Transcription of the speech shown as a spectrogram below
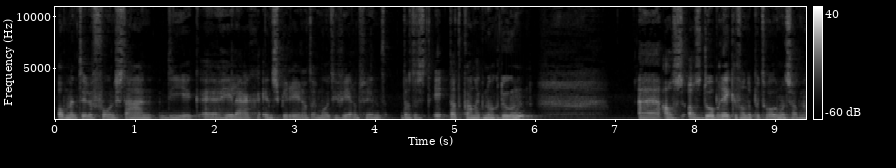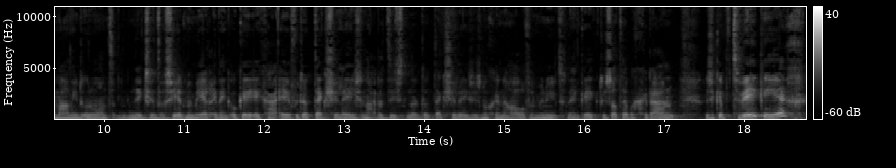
op mijn telefoon staan die ik uh, heel erg inspirerend en motiverend vind. Dat, is het, e-, dat kan ik nog doen. Uh, als, als doorbreken van de patroon, dat zou ik normaal niet doen, want niks interesseert me meer. Ik denk, oké, ik ga even dat tekstje lezen. Nou, dat, is, dat tekstje lezen is nog geen halve minuut, denk ik. Dus dat heb ik gedaan. Dus ik heb twee keer,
